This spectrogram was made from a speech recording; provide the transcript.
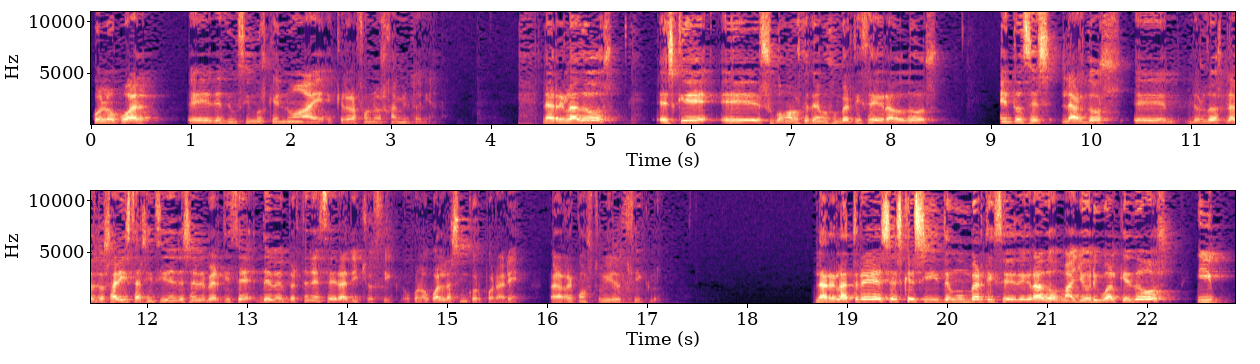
con lo cual eh, deducimos que, no hay, que el grafo no es hamiltoniano. La regla 2 es que eh, supongamos que tenemos un vértice de grado 2. Entonces, las dos, eh, las dos aristas incidentes en el vértice deben pertenecer a dicho ciclo, con lo cual las incorporaré para reconstruir el ciclo. La regla 3 es que si tengo un vértice de grado mayor o igual que 2 y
